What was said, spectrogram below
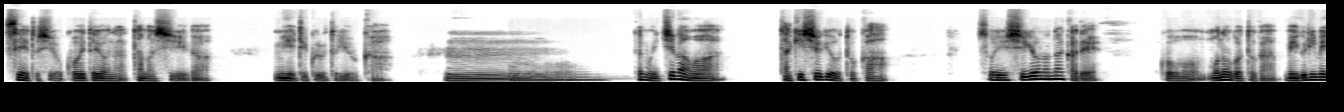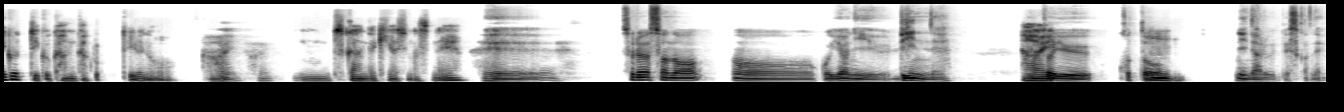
生と死を超えたような魂が見えてくるというか、うーん。でも一番は滝修行とか、そういう修行の中で、こう、物事が巡り巡っていく感覚っていうのを、はい、はい。うん、掴んだ気がしますね。へえ。それはその、おーこう世に言う輪廻はい。ということうんになるんですかね。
